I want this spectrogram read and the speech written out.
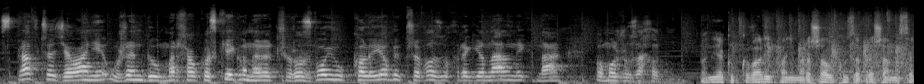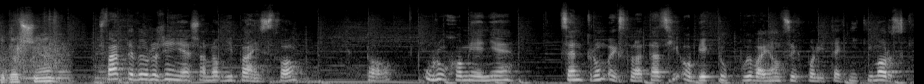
sprawcze działanie Urzędu Marszałkowskiego na rzecz rozwoju kolejowych przewozów regionalnych na Pomorzu Zachodnim. Pan Jakub Kowalik, Panie Marszałku, zapraszamy serdecznie. Czwarte wyróżnienie, Szanowni Państwo, to uruchomienie Centrum Eksploatacji Obiektów Pływających Politechniki Morskiej.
